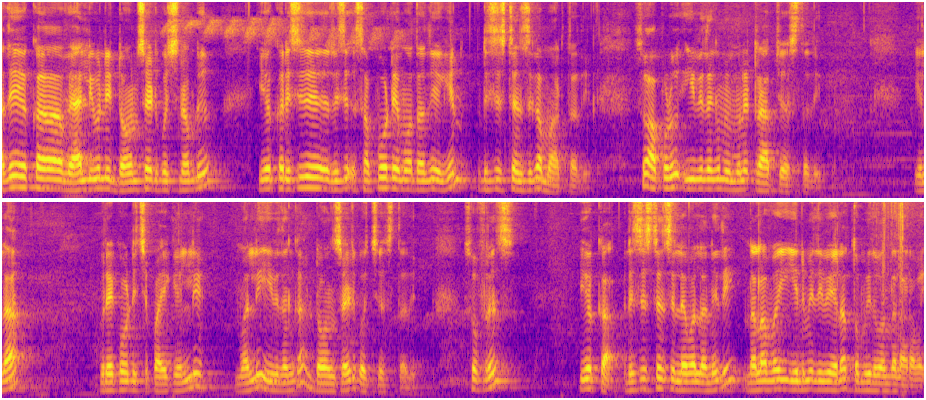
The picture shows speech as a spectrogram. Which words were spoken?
అదే యొక్క వాల్యూని డౌన్ సైడ్కి వచ్చినప్పుడు ఈ యొక్క రిసి రిసి సపోర్ట్ ఏమవుతుంది అగైన్ రెసిస్టెన్స్గా మారుతుంది. సో అప్పుడు ఈ విధంగా మిమ్మల్ని ట్రాప్ చేస్తుంది. ఇలా బ్రేక్అవుట్ ఇచ్చి పైకి వెళ్ళి మళ్ళీ ఈ విధంగా డౌన్ సైడ్కి వచ్చేస్తుంది. సో ఫ్రెండ్స్ ఈ యొక్క రెసిస్టెన్స్ లెవెల్ అనేది నలభై ఎనిమిది వేల తొమ్మిది వందల అరవై.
